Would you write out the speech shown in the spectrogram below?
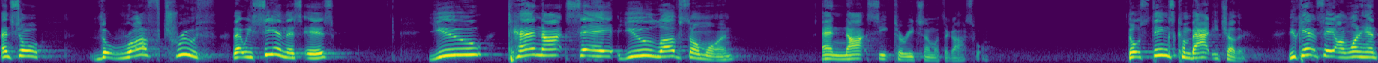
And so the rough truth that we see in this is you cannot say you love someone and not seek to reach them with the gospel. Those things combat each other. You can't say, on one hand,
